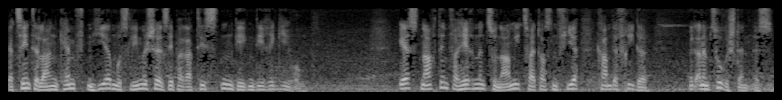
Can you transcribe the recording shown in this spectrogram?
Jahrzehntelang kämpften hier muslimische Separatisten gegen die Regierung. Erst nach dem verheerenden Tsunami 2004 kam der Friede mit einem Zugeständnis.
